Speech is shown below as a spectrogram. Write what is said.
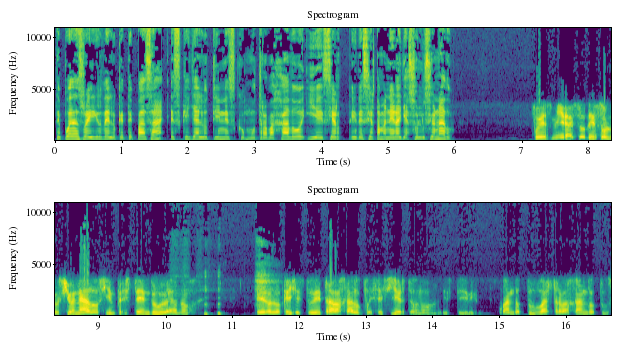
te puedes reír de lo que te pasa es que ya lo tienes como trabajado y, y de cierta manera ya solucionado. Pues mira, eso de solucionado siempre está en duda, ¿no? Pero lo que dices tú de trabajado, pues es cierto, ¿no? Este, cuando tú vas trabajando tus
